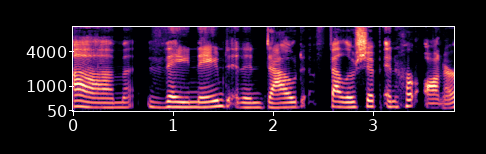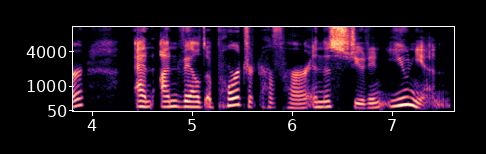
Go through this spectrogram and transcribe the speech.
Um, they named an endowed fellowship in her honor and unveiled a portrait of her in the student union.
